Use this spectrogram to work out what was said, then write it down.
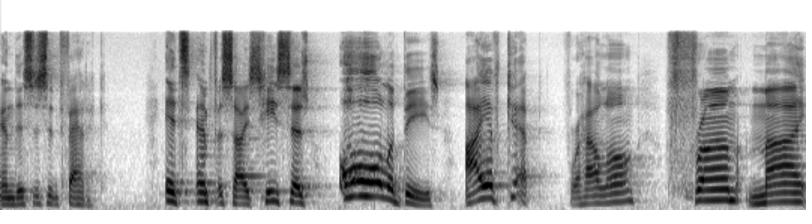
and this is emphatic. It's emphasized. He says, All of these I have kept for how long? From my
